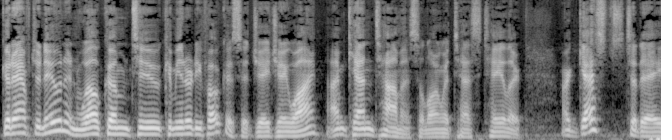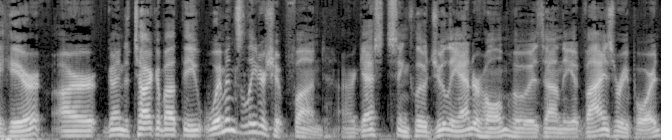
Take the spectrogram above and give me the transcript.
Good afternoon and welcome to Community Focus at JJY. I'm Ken Thomas along with Tess Taylor. Our guests today here are going to talk about the Women's Leadership Fund. Our guests include Julie Anderholm, who is on the advisory board,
